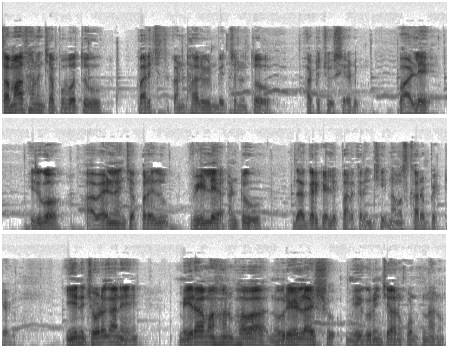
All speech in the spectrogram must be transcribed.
సమాధానం చెప్పబోతూ పరిచిత కంఠాలు వినిపించడంతో అటు చూశాడు. వాళ్ళే ఇదిగో ఆ వేళ నేను చెప్పలేదు వీళ్ళే అంటూ దగ్గరికెళ్ళి పలకరించి నమస్కారం పెట్టాడు. ఈయన చూడగానే మీరా మహానుభావ నూరేళ్ళాయుష్ మీ గురించి అనుకుంటున్నాను.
